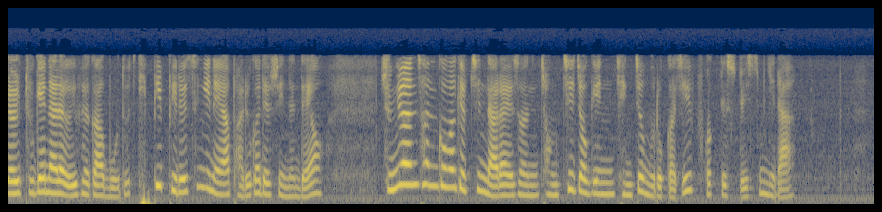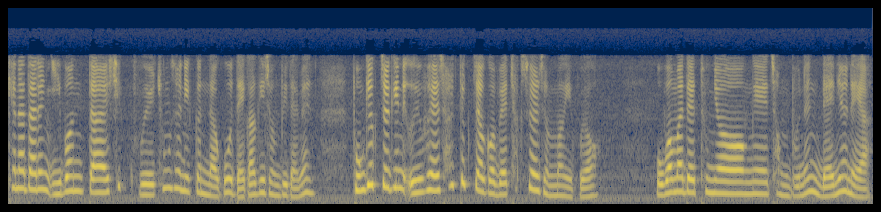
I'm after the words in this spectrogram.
12개 나라 의회가 모두 TPP를 승인해야 발효가 될 수 있는데요. 중요한 선거가 겹친 나라에선 정치적인 쟁점으로까지 부각될 수도 있습니다. 캐나다는 이번 달 19일 총선이 끝나고 내각이 정비되면 본격적인 의회 설득 작업에 착수할 전망이고요. 오바마 대통령의 정부는 내년에야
